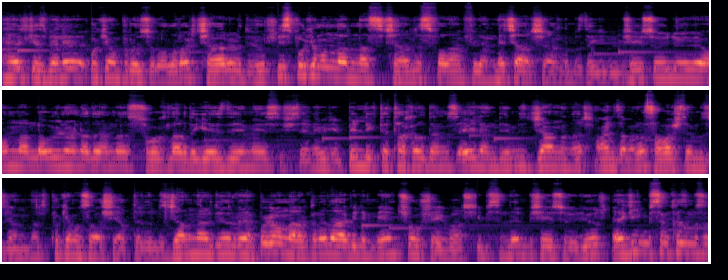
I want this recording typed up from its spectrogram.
Herkes beni Pokemon Profesörü olarak çağırır diyor. Biz Pokemon'ları nasıl çağırırız falan filan ne çağrışır aklımızda gibi bir şey söylüyor ve onlarla oyun oynadığımız, sokaklarda gezdiğimiz, işte ne bileyim birlikte takıldığımız, eğlendiğimiz canlılar. Aynı zamanda savaştığımız canlılar. Pokemon savaşı yaptırdığımız canlılar diyor ve Pokemon'lar hakkında daha bilinmeyen çok şey var gibisinden bir şey söylüyor. Erkek misin kız mısın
